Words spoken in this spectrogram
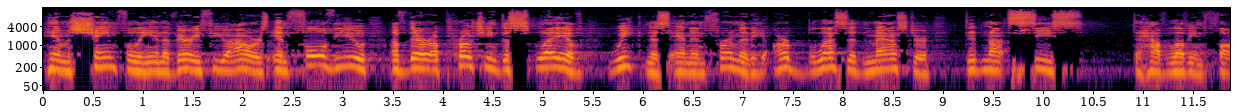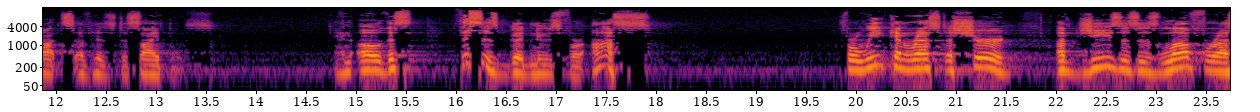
him shamefully in a very few hours, in full view of their approaching display of weakness and infirmity, our blessed Master did not cease to have loving thoughts of his disciples. And oh, this, this is good news for us. For we can rest assured of Jesus' love for us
